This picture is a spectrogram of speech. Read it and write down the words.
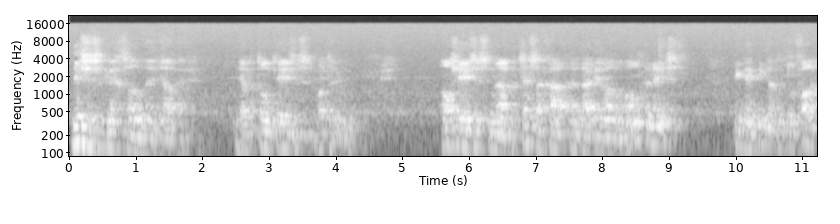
Jezus is de knecht van uh, Yahweh. Ja, toont Jezus wat te doen. Als Jezus naar Bethesda gaat en daar die lande man geneest, ik denk niet dat het toevallig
